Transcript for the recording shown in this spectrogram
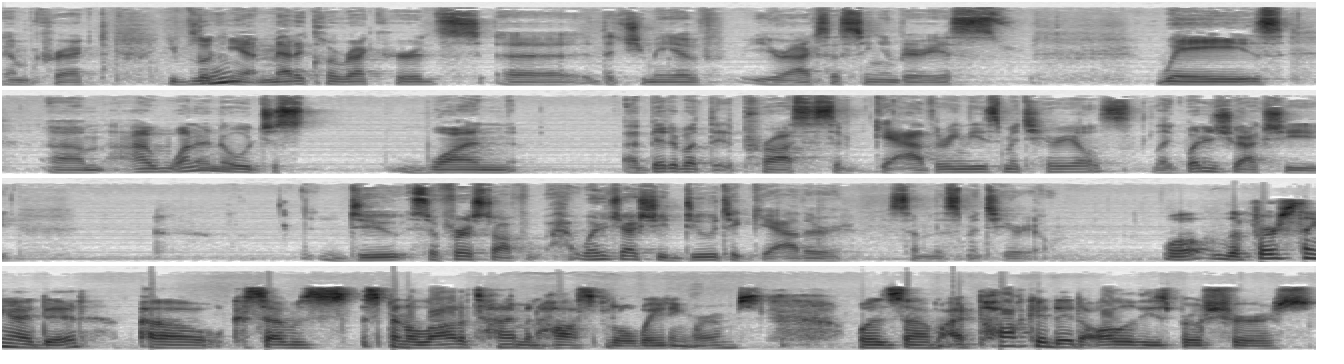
am correct. You're looking mm-hmm. at medical records uh, that you may have you're accessing in various ways. Um, I want to know just one a bit about the process of gathering these materials. Like, what did you actually do? So, first off, what did you actually do to gather some of this material? Well, the first thing I did, because uh, I was spent a lot of time in hospital waiting rooms, was um, I pocketed all of these brochures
